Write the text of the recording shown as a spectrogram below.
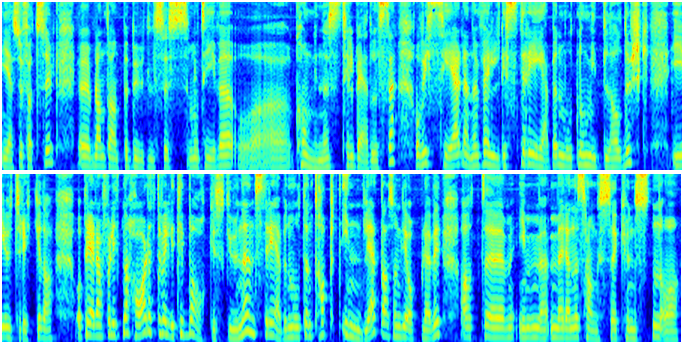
Jesu fødsel, bl.a. bebudelsesmotivet og kongenes tilbedelse. Og vi ser denne veldig streben mot noe middelaldersk i uttrykket da. Og preraffalittene har dette veldig tilbakeskuende, en streben mot en tapt inderlighet som de opplever. At uh, med renessansekunsten og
